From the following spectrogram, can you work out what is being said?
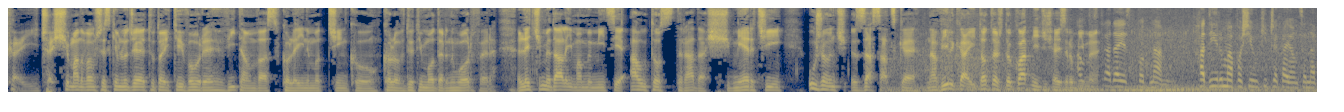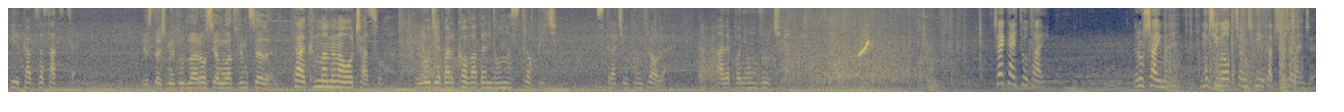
Hej, cześć, siemano wam wszystkim ludzie, tutaj Tivury, witam was w kolejnym odcinku Call of Duty Modern Warfare. Lecimy dalej, mamy misję Autostrada Śmierci, urządź zasadzkę na wilka i to też dokładnie dzisiaj zrobimy. Autostrada jest pod nami. Hadir ma posiłki czekające na wilka w zasadzce. Jesteśmy tu dla Rosjan łatwym celem. Tak, mamy mało czasu. Ludzie Barkowa będą nas tropić. Stracił kontrolę, ale po nią wróci. Czekaj tutaj! Ruszajmy. Musimy odciąć wilka przy przełęczy.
